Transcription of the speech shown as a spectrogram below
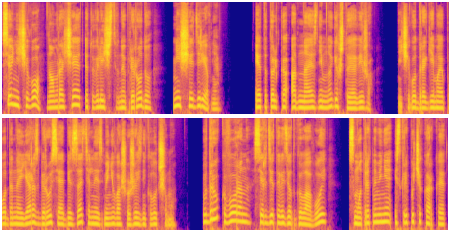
Все ничего, но омрачает эту величественную природу нищая деревня. Это только одна из немногих, что я вижу. Ничего, дорогие мои подданные, я разберусь и обязательно изменю вашу жизнь к лучшему. Вдруг ворон сердито ведет головой, смотрит на меня и скрипуче каркает.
